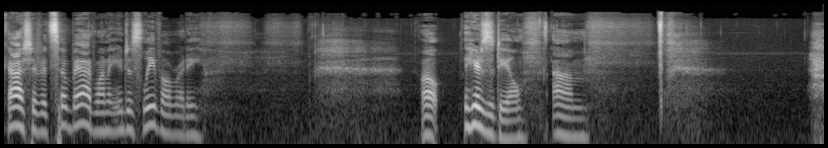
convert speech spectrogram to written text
Gosh, if it's so bad, why don't you just leave already? Well, here's the deal. Um,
